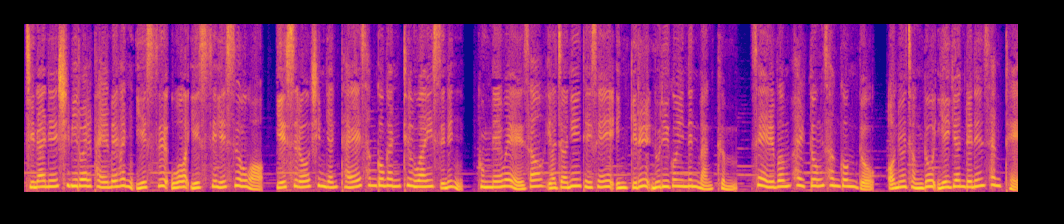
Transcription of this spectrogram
지난해 11월 발매한 Yes or Yes Yes or Yes로 10년타에 성공한 트와이스는 국내외에서 여전히 대세의 인기를 누리고 있는 만큼 새 앨범 활동 성공도 어느 정도 예견되는 상태.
